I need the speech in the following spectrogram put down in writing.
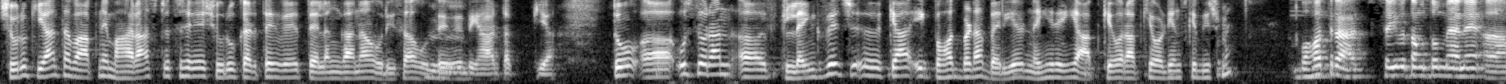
शुरू किया तब आपने महाराष्ट्र से शुरू करते हुए तेलंगाना उड़ीसा होते हुए हम्म। बिहार तक किया। तो आ, उस दौरान लैंग्वेज क्या एक बहुत बड़ा बैरियर नहीं रही आपके और आपके ऑडियंस के बीच में? बहुत सही बताऊँ तो मैंने आ,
